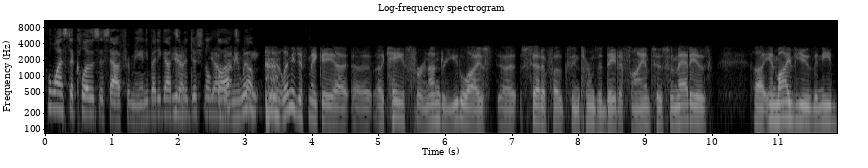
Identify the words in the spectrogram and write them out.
Who wants to close this out for me? Anybody got some additional yeah, thoughts? Bonnie, let me let me just make a, uh, a a case for an underutilized uh, set of folks in terms of data scientists, and that is, uh, in my view, the need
